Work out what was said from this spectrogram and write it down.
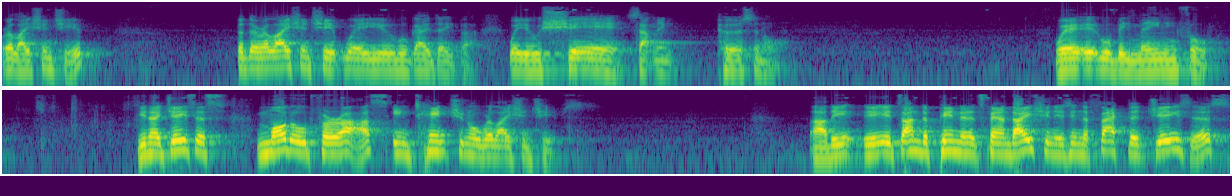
relationship, but the relationship where you will go deeper, where you will share something personal, where it will be meaningful. You know, Jesus modeled for us intentional relationships. Uh, the, its underpinned and its foundation is in the fact that Jesus,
